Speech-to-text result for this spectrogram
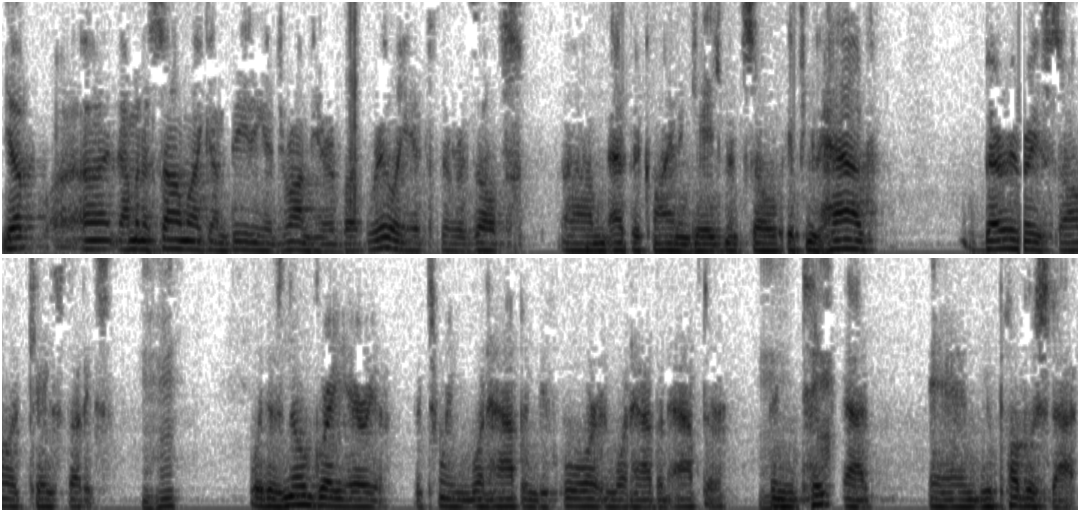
Yep, uh, I'm going to sound like I'm beating a drum here, but really it's the results um, at the client engagement. So if you have very very solid case studies mm-hmm. where there's no gray area between what happened before and what happened after, mm-hmm. then you take that and you publish that.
